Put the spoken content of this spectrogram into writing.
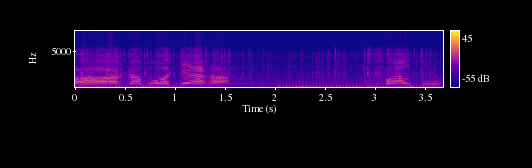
Ah, acabou a terra! Asfalto!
